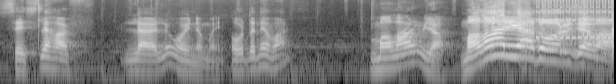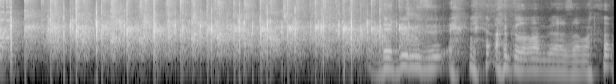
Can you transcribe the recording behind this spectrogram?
Sesli harflerle oynamayın. Orada ne var? Malarya. Malarya doğru cevap. Dediğinizi aklamam biraz zaman.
